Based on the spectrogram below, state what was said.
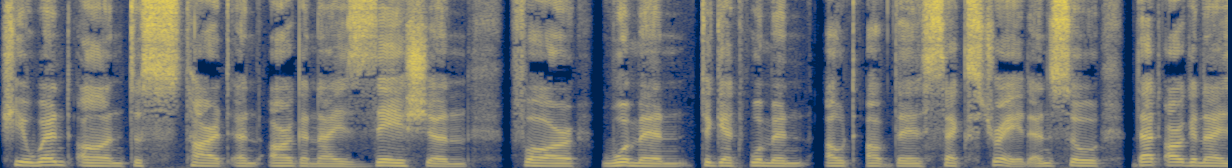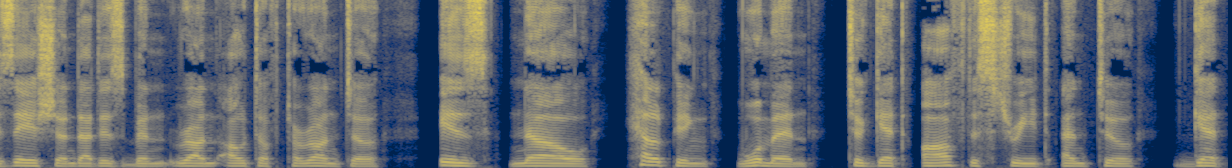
She went on to start an organization for women to get women out of the sex trade. And so that organization that has been run out of Toronto is now helping women to get off the street and to get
